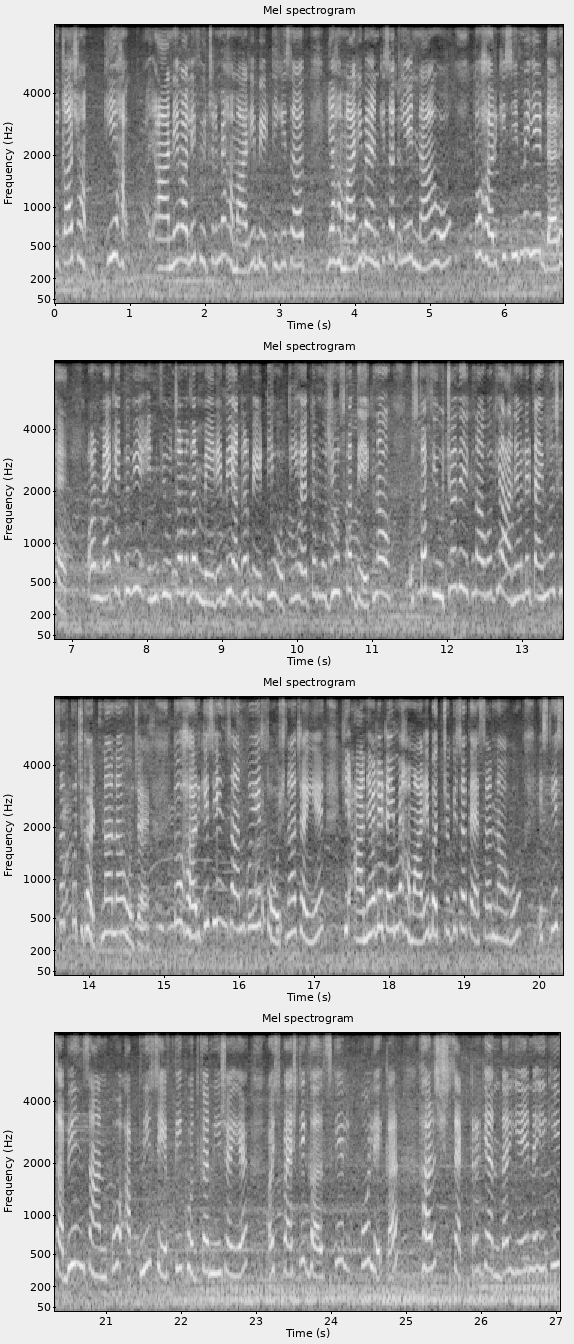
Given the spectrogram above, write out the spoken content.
कि काश हम कि आने वाले फ्यूचर में हमारी बेटी के साथ या हमारी बहन के साथ ये ना हो तो हर किसी में ये डर है। और मैं कहती हूँ कि इन फ्यूचर मतलब मेरे भी अगर बेटी होती है तो मुझे उसका देखना, उसका फ्यूचर देखना होगा कि आने वाले टाइम में उसके साथ कुछ घटना ना हो जाए। तो हर किसी इंसान को ये सोचना चाहिए कि आने वाले टाइम में हमारे बच्चों के साथ ऐसा ना हो, इसलिए सभी इंसान को अपनी सेफ्टी खुद करनी चाहिए। और स्पेशली गर्ल्स के को लेकर हर सेक्टर के अंदर ये नहीं कि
